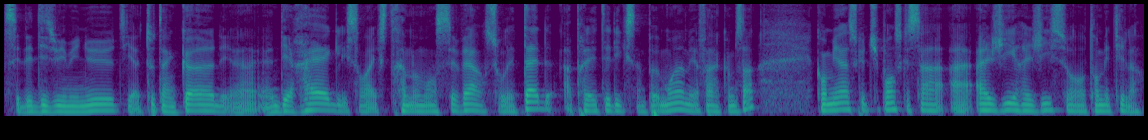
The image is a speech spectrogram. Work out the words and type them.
c'est des 18 minutes, il y a tout un code, il y a des règles, ils sont extrêmement sévères sur les TED. Après les TEDx, un peu moins, mais enfin comme ça. Combien est-ce que tu penses que ça a agi, régi sur ton métier-là?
